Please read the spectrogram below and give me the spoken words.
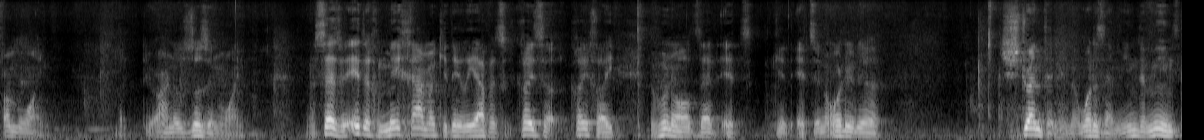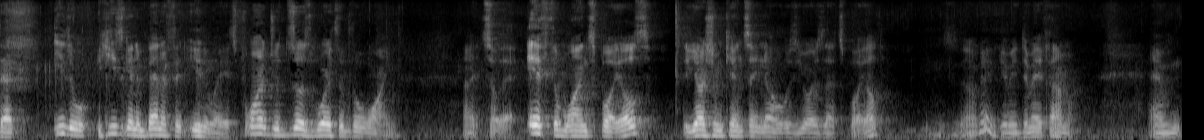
from wine, but there are no zuz in wine. It says Who knows that it's it's in order to strengthen him. And what does that mean? That means that either he's going to benefit either way. It's 400 zuz worth of the wine. Right, so that if the wine spoils, the Yoshim can't say, no, it was yours that spoiled. Okay, give me Demei Chama. And,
